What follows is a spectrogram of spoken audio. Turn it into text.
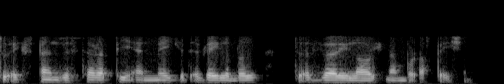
to expand this therapy and make it available to a very large number of patients.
